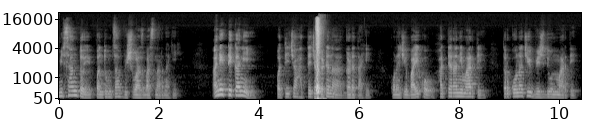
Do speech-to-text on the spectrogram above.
मी सांगतोय पण तुमचा विश्वास बसणार नाही. अनेक ठिकाणी पतीच्या हत्येच्या घटना घडत आहे. कोणाची बायको हत्याराने मारते तर कोणाची विष देऊन मारते.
